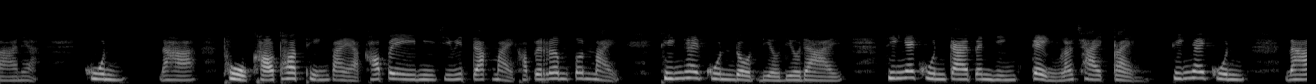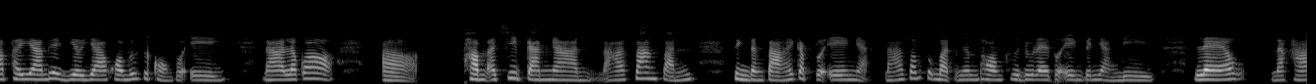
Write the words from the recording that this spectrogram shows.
มาเนี่ย คุณ นะคะ ถูกเขาทอดทิ้งไปอะเขาไปมีชีวิตรักใหม่เขาไปเริ่มต้นใหม่ ทิ้งให้คุณโดดเดี่ยวเดียวดายทิ้งให้คุณกลายเป็นหญิงเก่งและชายแกร่ง ทิ้งให้คุณนะคะพยายามที่จะเยียวยาความรู้สึกของตัวเองนะแล้วก็ทำอาชีพการงานนะคะสร้างสรรค์สิ่งต่างๆ ให้กับตัวเองเนี่ยนะทรัพย์สมบัติเงินทองคือดูแลตัวเองเป็นอย่างดี แล้วนะคะ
